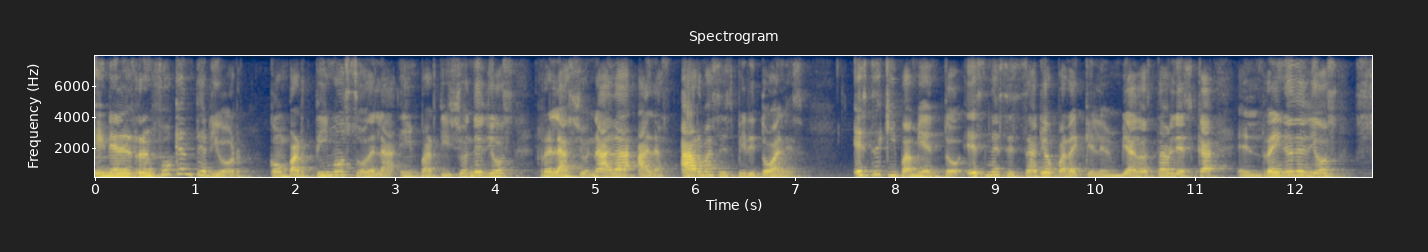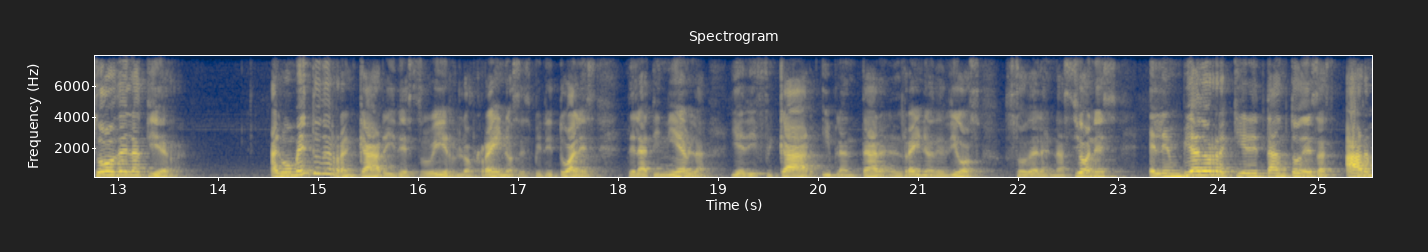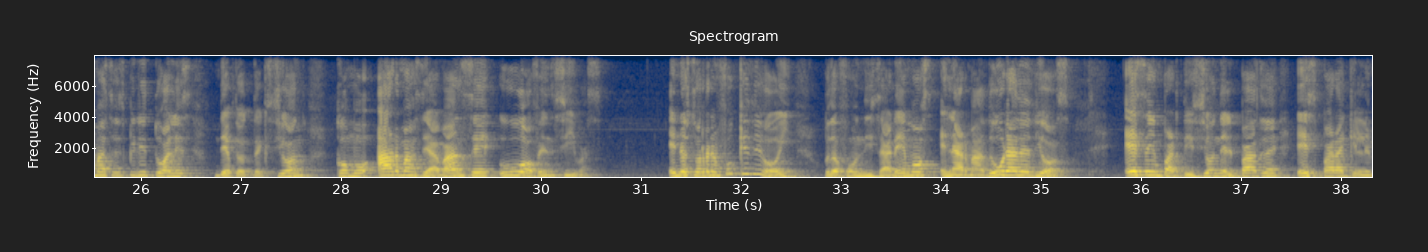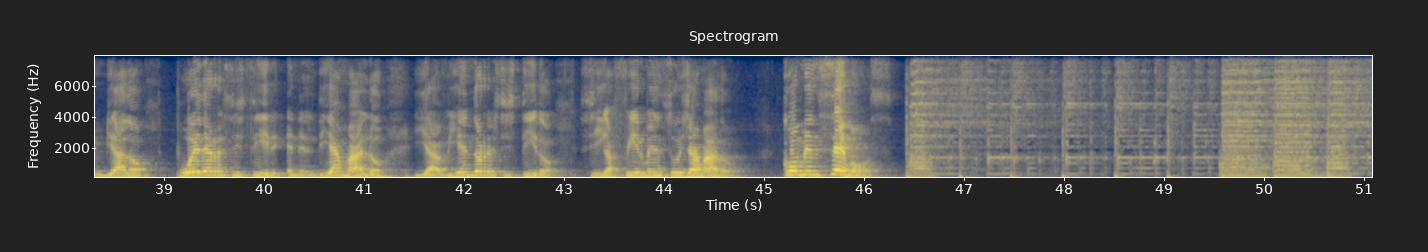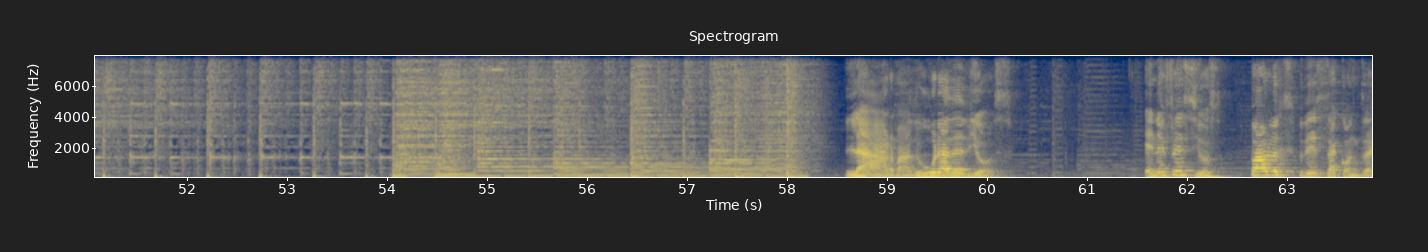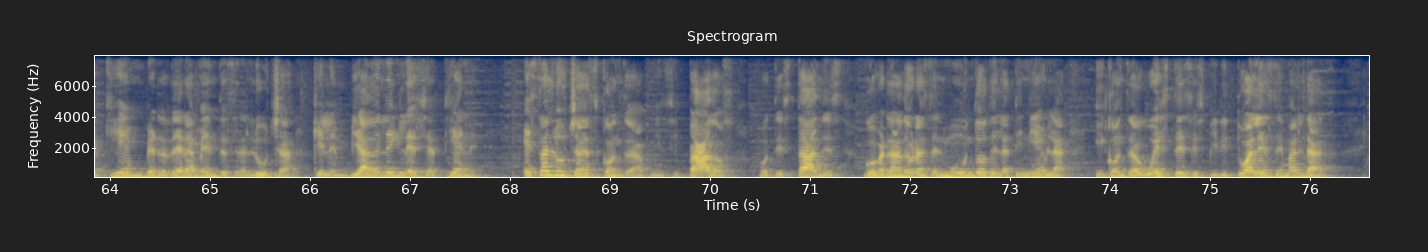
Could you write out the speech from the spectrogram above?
En el reenfoque anterior compartimos sobre la impartición de Dios relacionada a las armas espirituales. Este equipamiento es necesario para que el enviado establezca el reino de Dios sobre la tierra. Al momento de arrancar y destruir los reinos espirituales de la tiniebla y edificar y plantar el reino de Dios sobre las naciones, el enviado requiere tanto de esas armas espirituales de protección como armas de avance u ofensivas. En nuestro reenfoque de hoy profundizaremos en la armadura de Dios. Esa impartición del Padre es para que el enviado pueda resistir en el día malo y habiendo resistido siga firme en su llamado. ¡Comencemos! La armadura de Dios. En Efesios, Pablo expresa contra quién verdaderamente es la lucha que el enviado de la iglesia tiene. Esta lucha es contra principados, potestades, gobernadores del mundo de la tiniebla y contra huestes espirituales de maldad.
